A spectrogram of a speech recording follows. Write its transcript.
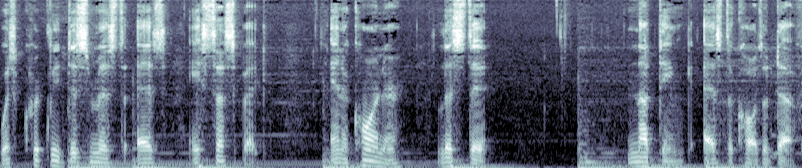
was quickly dismissed as a suspect, and a coroner listed nothing as the cause of death.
